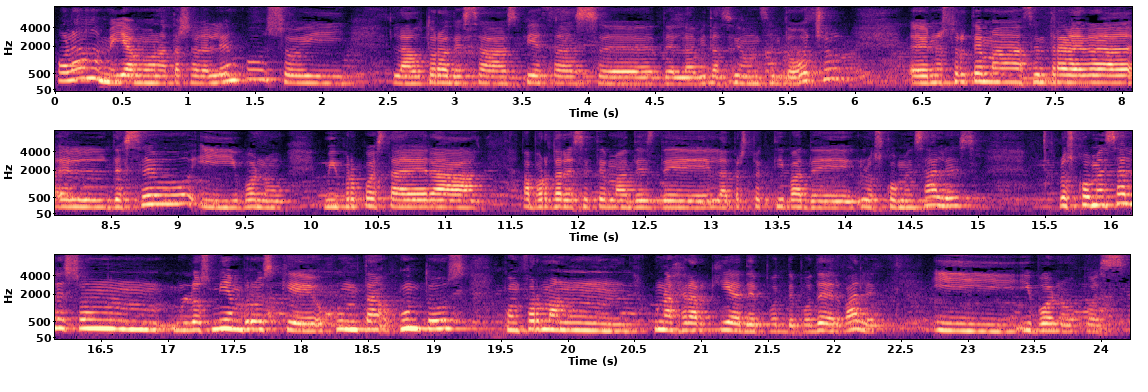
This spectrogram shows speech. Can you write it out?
Hola, me llamo Natasha Lelenko, soy la autora de esas piezas eh, de la habitación 108. Eh, nuestro tema central era el deseo y bueno, mi propuesta era abordar ese tema desde la perspectiva de los comensales. Los comensales son los miembros que juntos conforman una jerarquía de, poder, ¿vale? Y, y bueno, pues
